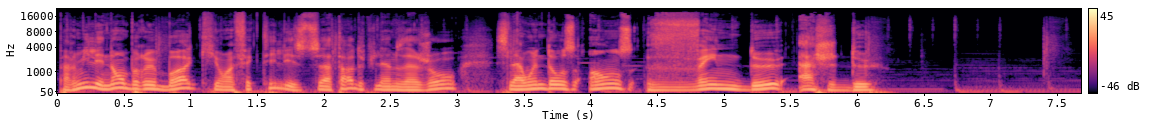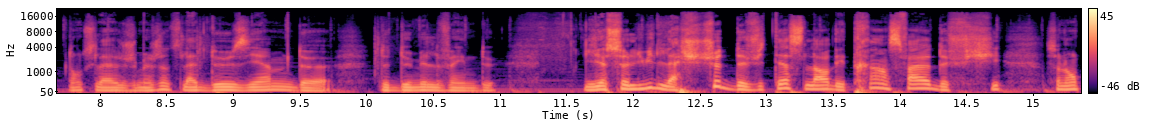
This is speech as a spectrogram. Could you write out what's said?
Parmi les nombreux bugs qui ont affecté les utilisateurs depuis la mise à jour, c'est la Windows 11 22H2. Donc, j'imagine que c'est la deuxième de, de 2022. Il y a celui de la chute de vitesse lors des transferts de fichiers. Selon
